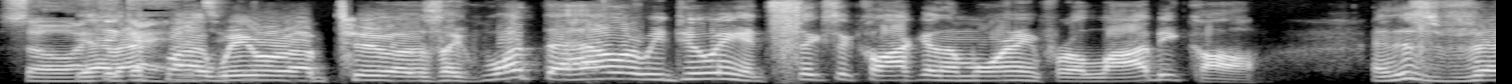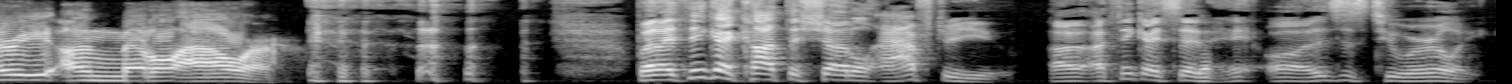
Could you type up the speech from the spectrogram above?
So I yeah, that's why we were up too. I was like, "What the hell are we doing at six o'clock in the morning for a lobby call?" And this is very unmetal hour. But I think I caught the shuttle after you. I, I think I said, hey, "Oh, this is too early."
